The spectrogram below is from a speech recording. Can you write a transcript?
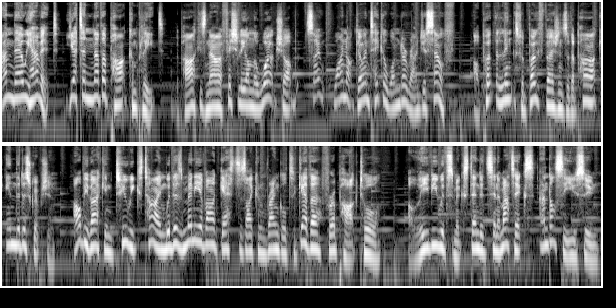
And there we have it, yet another park complete. The park is now officially on the workshop, so why not go and take a wander around yourself? I'll put the links for both versions of the park in the description. I'll be back in two weeks' time with as many of our guests as I can wrangle together for a park tour. I'll leave you with some extended cinematics, and I'll see you soon.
